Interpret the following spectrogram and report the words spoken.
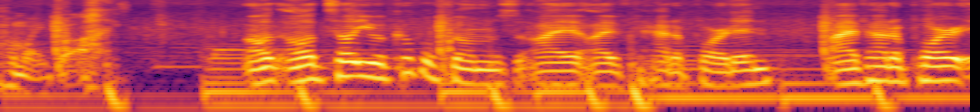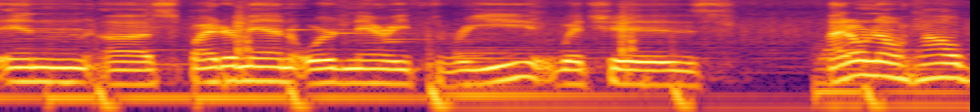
Oh my god. I'll, I'll tell you a couple films I, I've had a part in. I've had a part in uh, Spider-Man Ordinary 3, which is I don't know how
